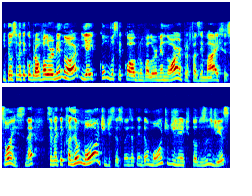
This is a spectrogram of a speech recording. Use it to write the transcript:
Então você vai ter que cobrar um valor menor, e aí, como você cobra um valor menor para fazer mais sessões, né? Você vai ter que fazer um monte de sessões, atender um monte de gente todos os dias,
